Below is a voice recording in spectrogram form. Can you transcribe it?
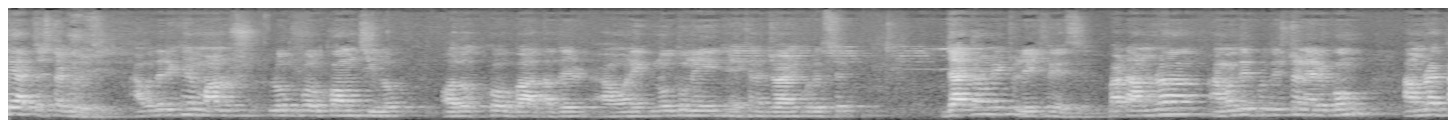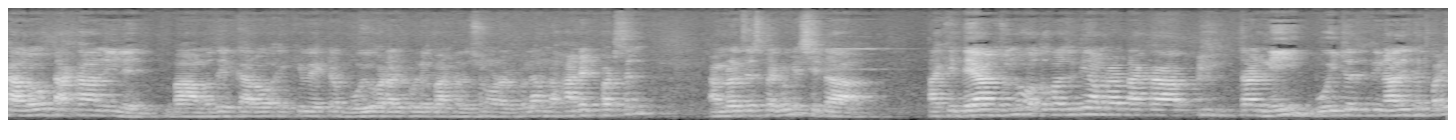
দেওয়ার চেষ্টা করেছি। আমাদের এখানে মানুষ, লোকবল কম ছিল, অদক্ষ বা তাদের অনেক নতুনই এখানে জয়েন করেছে। যার কারণে একটু লেট হয়েছে। বাট আমরা, আমাদের প্রতিষ্ঠান এরকম, আমরা কারও টাকা নিলে বা আমাদের কারও কেউ একটা বই অর্ডার করলে বা সাজেশন অর্ডার করলে আমরা হান্ড্রেড পার্সেন্ট আমরা চেষ্টা করি সেটা তাকে দেওয়ার জন্য। অথবা যদি আমরা টাকা, তার নেই, বইটা যদি না দিতে পারি,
